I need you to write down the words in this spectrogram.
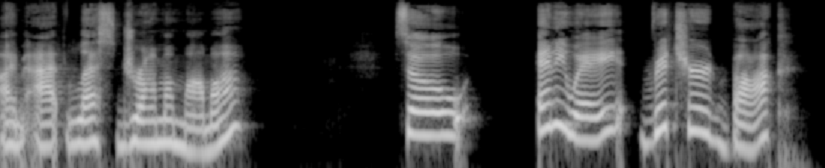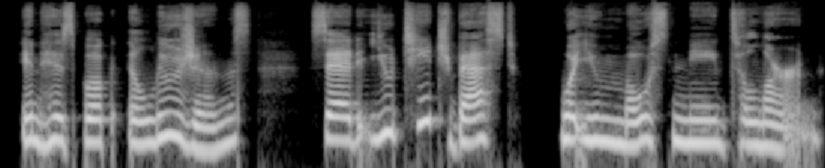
I'm at Less Drama Mama. So anyway, Richard Bach in his book Illusions said, You teach best what you most need to learn,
